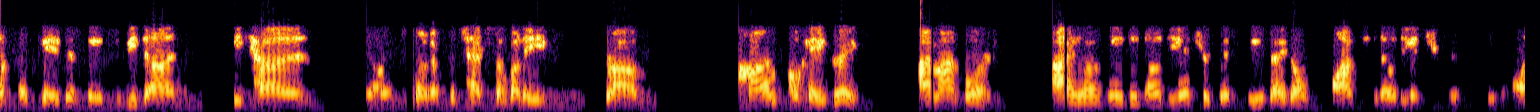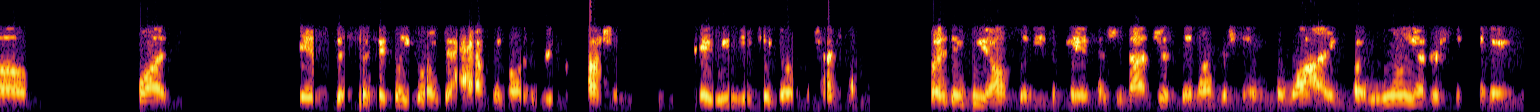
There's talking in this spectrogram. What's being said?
okay, this needs to be done because you know, it's going to protect somebody from harm. Okay, great. I'm on board. I don't need to know the intricacies. I don't want to know the intricacies of what is specifically going to happen or the repercussions. Hey, we need to go protect them. But I think we also need to pay attention, not just in understanding the why, but really understanding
